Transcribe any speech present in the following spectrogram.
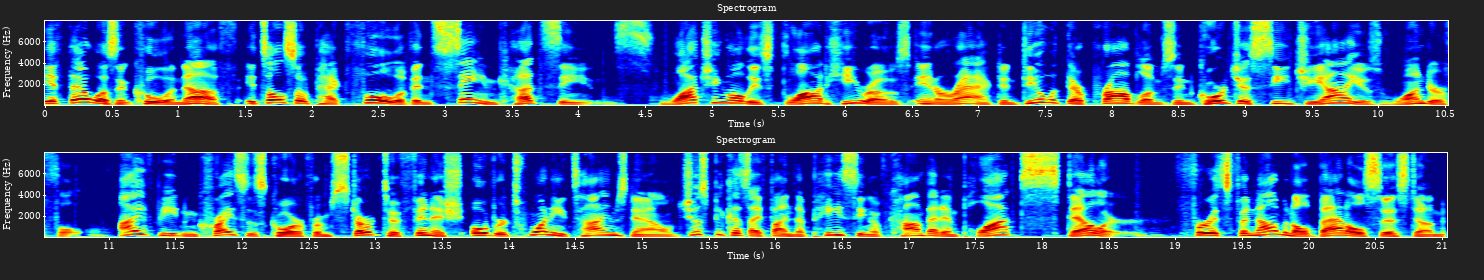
If that wasn't cool enough, it's also packed full of insane cutscenes. Watching all these flawed heroes interact and deal with their problems in gorgeous CGI is wonderful. I've beaten Crisis Core from start to finish over 20 times now just because I find the pacing of combat and plot stellar for its phenomenal battle system,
